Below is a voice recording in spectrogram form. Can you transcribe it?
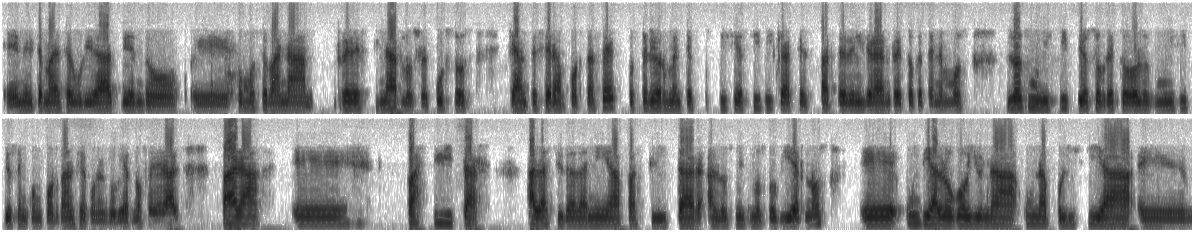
En el tema de seguridad, viendo eh, cómo se van a redestinar los recursos que antes eran Portasec, posteriormente Justicia Cívica, que es parte del gran reto que tenemos los municipios, sobre todo los municipios en concordancia con el gobierno federal, para eh, facilitar a la ciudadanía, facilitar a los mismos gobiernos eh, un diálogo y una, una policía eh,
